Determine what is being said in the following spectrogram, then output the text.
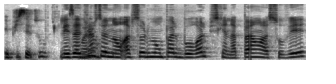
Et puis c'est tout. Les adultes n'ont absolument pas le beau rôle puisqu'il n'y en a pas un à sauver.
